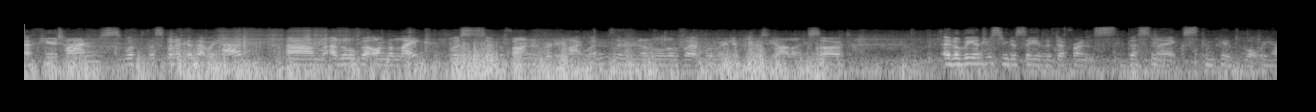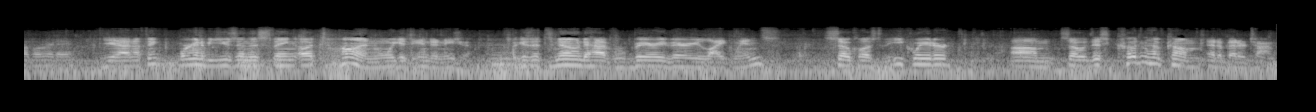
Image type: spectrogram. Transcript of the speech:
a few times with the spinnaker that we had. Um, a little bit on the lake was super fun and really light winds, and then a little bit when we left Percy Island. So it'll be interesting to see the difference this makes compared to what we have already. Yeah, and I think we're going to be using this thing a ton when we get to Indonesia because it's known to have very, very light winds, so close to the equator. Um, so this couldn't have come at a better time.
